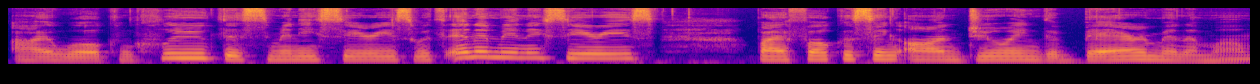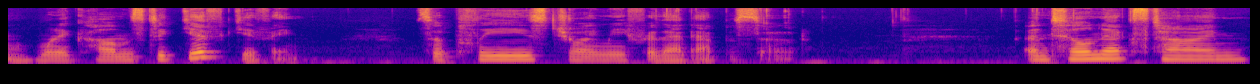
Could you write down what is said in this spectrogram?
I will conclude this mini series within a mini series by focusing on doing the bare minimum when it comes to gift giving. So please join me for that episode. Until next time,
